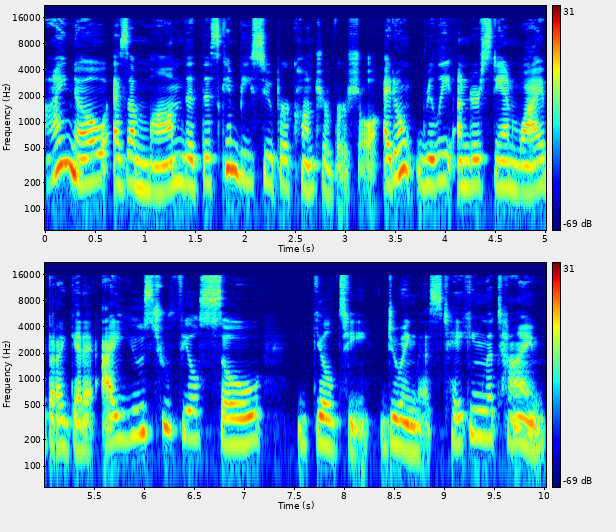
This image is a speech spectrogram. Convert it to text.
I know as a mom that this can be super controversial. I don't really understand why, but I get it. I used to feel so guilty doing this, taking the time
